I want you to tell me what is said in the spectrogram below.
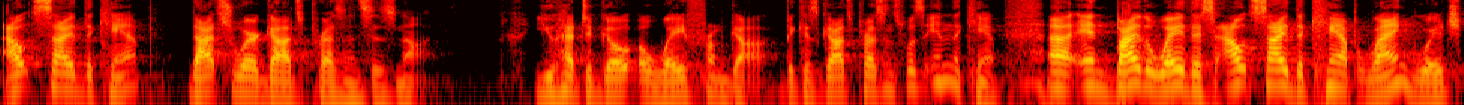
Outside the camp, that's where God's presence is not you had to go away from God because God's presence was in the camp. Uh, and by the way, this outside the camp language,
